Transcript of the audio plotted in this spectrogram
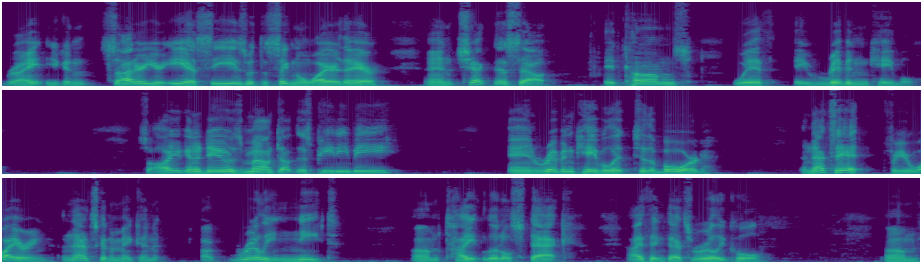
right, you can solder your ESCs with the signal wire there. And check this out. It comes with a ribbon cable. So all you're going to do is mount up this PDB and ribbon cable it to the board. And that's it for your wiring. And that's going to make an, a really neat, um, tight little stack. I think that's really cool. Um,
